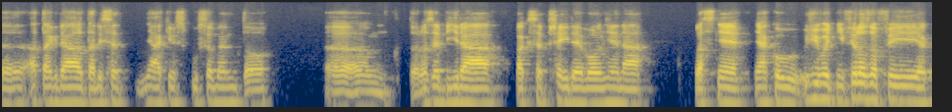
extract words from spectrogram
eh, a tak dále. Tady se nějakým způsobem to um, to rozebírá, pak se přejde volně na vlastně nějakou životní filozofii, jak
